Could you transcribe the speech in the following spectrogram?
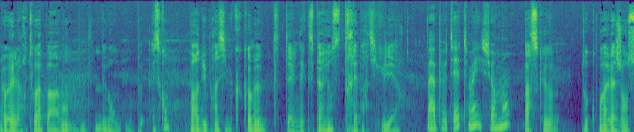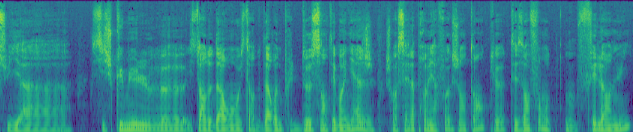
Ah ouais, alors toi, apparemment. Mais bon, est-ce qu'on part du principe que quand même t'as une expérience très particulière? Bah, peut-être, oui, sûrement. Parce que, donc moi là, j'en suis à. Si je cumule euh, Histoire de Daron, Histoire de Daron, plus de 200 témoignages, je crois que c'est la première fois que j'entends que tes enfants ont, ont fait leur nuit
